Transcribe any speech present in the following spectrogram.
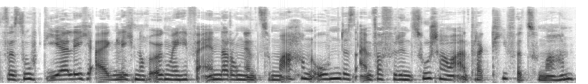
versucht jährlich eigentlich noch irgendwelche Veränderungen zu machen, um das einfach für den Zuschauer attraktiver zu machen.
